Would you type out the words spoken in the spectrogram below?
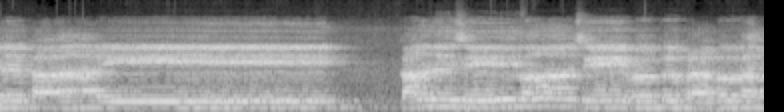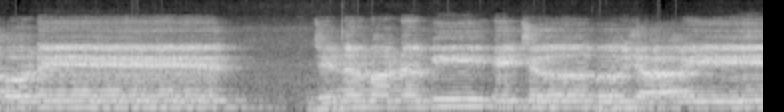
ਰਖਾਈ, ਕਰ ਸੇਵਾ ਆਪਣੇ। ਜਿਨ ਮਨ ਕੀ ਇਛ 부ਜਾਈ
